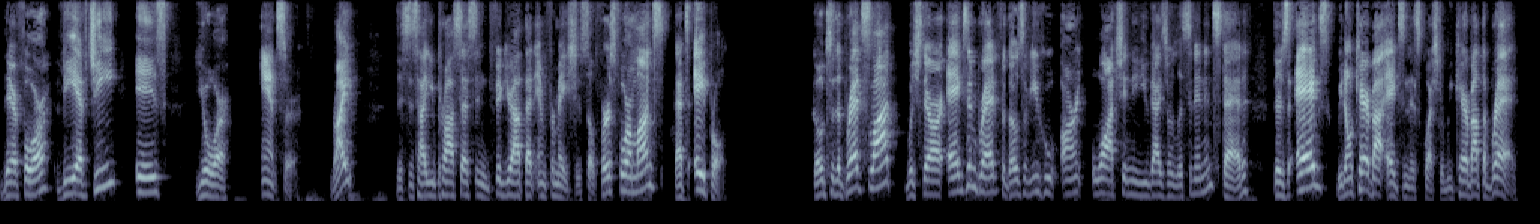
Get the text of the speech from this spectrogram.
Therefore, VFG is your answer, right? This is how you process and figure out that information. So, first four months, that's April. Go to the bread slot, which there are eggs and bread for those of you who aren't watching and you guys are listening instead. There's eggs. We don't care about eggs in this question. We care about the bread.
